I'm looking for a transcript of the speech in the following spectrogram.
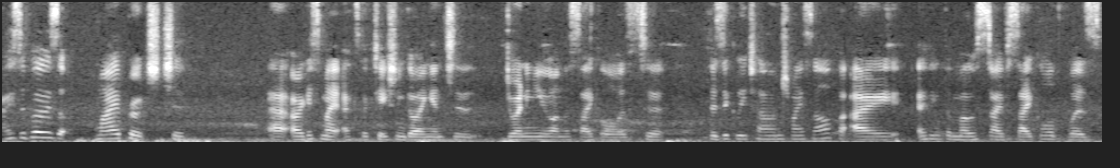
I suppose my approach to, uh, or I guess my expectation going into joining you on the cycle was to physically challenge myself. I I think the most I've cycled was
